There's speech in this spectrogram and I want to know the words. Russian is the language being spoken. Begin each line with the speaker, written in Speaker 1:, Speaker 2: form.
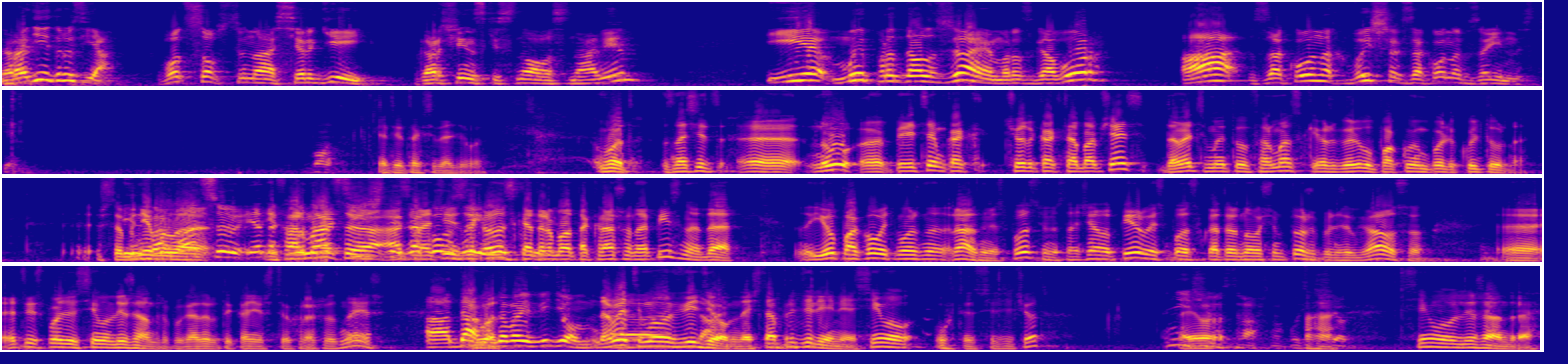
Speaker 1: Дорогие друзья, вот, собственно, Сергей Горчинский снова с нами. И мы продолжаем разговор о законах, высших законах взаимности.
Speaker 2: Вот. Это я так всегда делаю. Вот, значит, э, ну, э, перед тем, как что-то как-то обобщать, давайте мы эту информацию, как я уже говорил, упакуем более культурно. Чтобы не было информацию о квадратичной законности, которая была так хорошо написана, да, ее упаковывать можно разными способами. Сначала первый способ, который, ну, в общем, тоже принадлежит Гауссу, э, это использовать символ Лежандра, про который ты, конечно, все хорошо знаешь.
Speaker 1: А, да, вот. ну давай введем.
Speaker 2: Давайте мы его введем. Да. Значит, определение. Символ... Ух ты, все течет?
Speaker 1: Ничего а страшного, пусть ага. течет.
Speaker 2: Символ Лежандра.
